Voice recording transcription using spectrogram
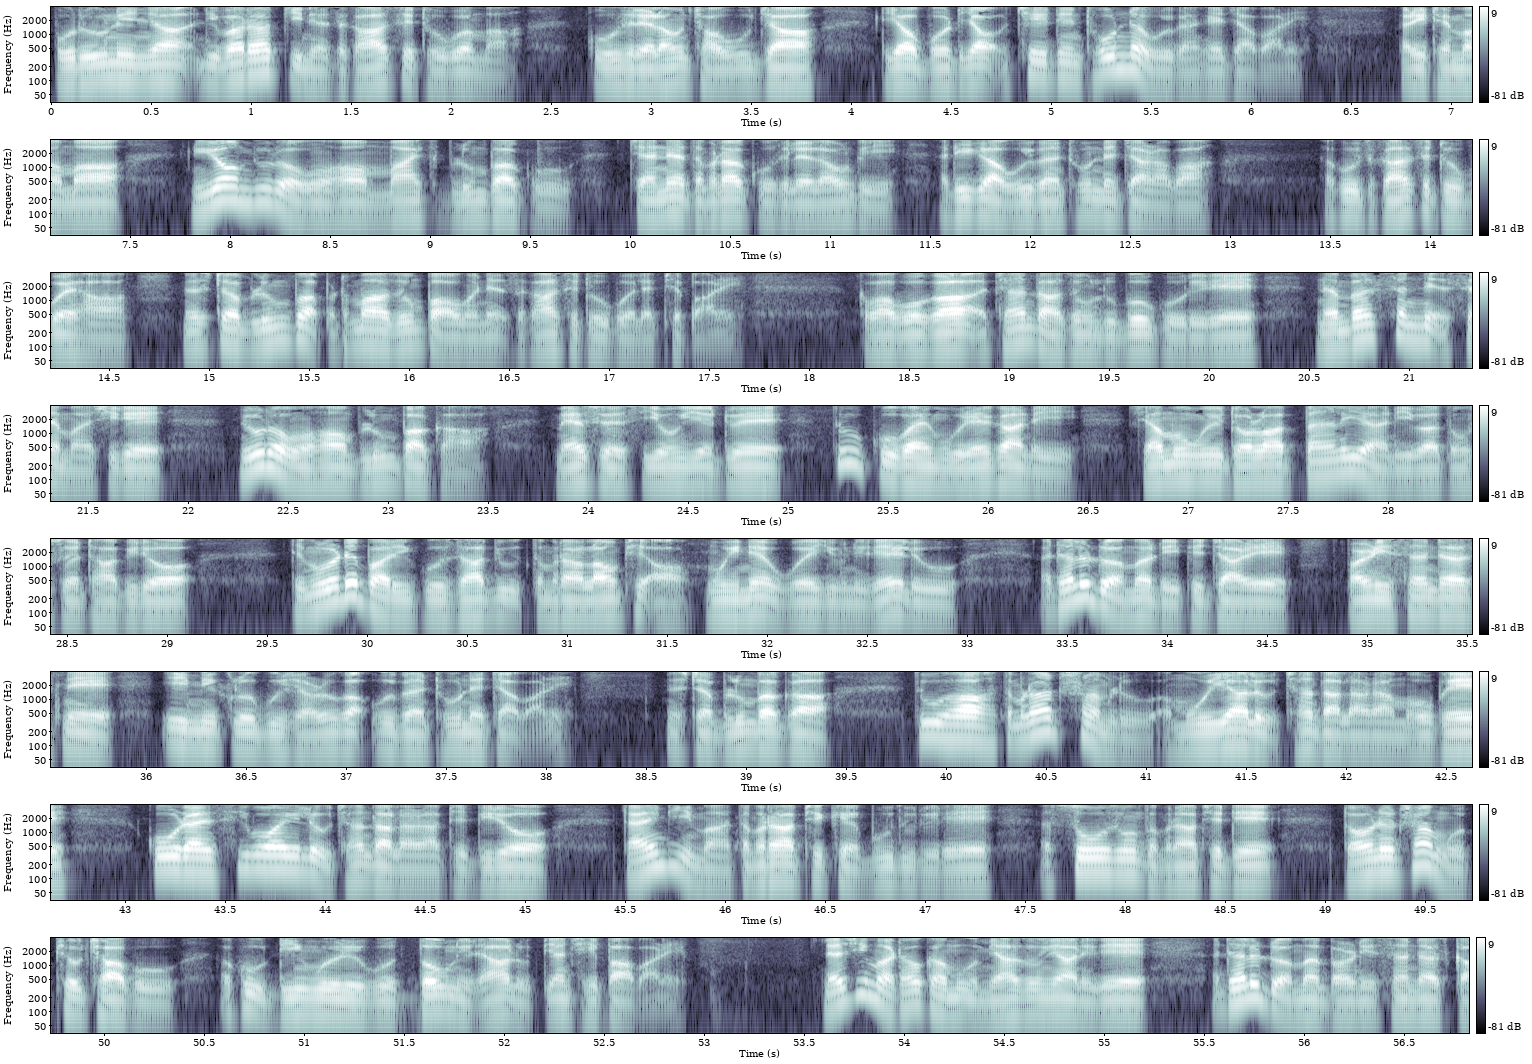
ဗိုလ်ဒူးနေညနီဗားဒါးပြည်နယ်စကားစစ်ထိုးပွဲမှာကိုယ်စားလှယ်လောင်း6ဦးကြားတယောက်ပေါ်တယောက်အခြေတင်ထိုးနှက်ဝေဖန်ခဲ့ကြပါတယ်။အဲဒီထဲမှာမှနယူးယောက်မြို့တော်ဝန်ဟောင်း Mike Bloomberg ကို ကျန်တဲ့သမ္မတကိုယ်စားလှယ်လောင်းတွေ အဓိက ဝေဖန်ထိုးနှက်ကြတာပါ။အခု စကားစစ်ထိုးပွဲဟာ မစ္စတာ Bloomberg ပထမဆုံးပါဝင်တဲ့ စကားစစ်ထိုးပွဲလည်း ဖြစ်ပါတယ်။ကမ္ဘာပေါ်က အချမ်းသာဆုံး လူပုဂ္ဂိုလ်တွေထဲ နံပါတ် ၁၂ အဆင့်မှာရှိတဲ့ မြို့တော်ဝန်ဟောင်း Bloomberg ဟာ မဲဆွယ်စည်းရုံးရေးအတွက် သူ့ကိုယ်ပိုင်ငွေထဲကနေ ရန်ပုံငွေ ဒေါ်လာ သန်း ၄၀၀ နီးပါး သုံးစွဲထားပြီးတော့ ဒီမိုကရက်တစ်ပါတီကိုယ်စားပြု သမ္မတလောင်းဖြစ်အောင် ငွေနဲ့ဝယ်ယူနေတယ်လို့ အထက်လွှတ်တော်အမတ်တွေဖြစ်ကြတဲ့ Bernie Sanders နဲ့ Amy Klobuchar တို့က ဝေဖန် ထိုးနှက်ကြပါတယ်။မစ္စတာ Bloomberg က သူဟာ သမ္မတထရမ့်ပ်လို အမွေရလို့ ချမ်းသာလာတာမဟုတ်ဘဲ ကိုယ်တိုင် စီးပွားရေးလုပ် ချမ်းသာလာတာဖြစ်ပြီးတော့ တိုင်းပြည်မှာ သမ္မတဖြစ်ခဲ့ဖူးသူတွေထဲ အဆိုးဆုံးသမ္မတဖြစ်တဲ့ ဒေါ်နယ်လ်ဒ် ထရမ့်ပ်ကို ဖြုတ်ချဖို့ အခု ဒီငွေတွေကို သုံးနေတာလို့ ပြန်ချေပပါတယ်။လက်ရှိမှာ ထောက်ခံမှုအများဆုံးရနေတဲ့ အထက်လွှတ်တော်အမတ် Bernie Sanders က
